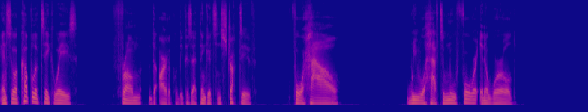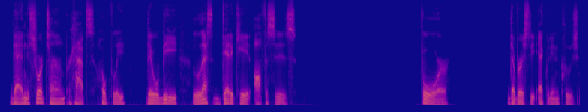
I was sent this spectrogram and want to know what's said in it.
And so, a couple of takeaways from the article, because I think it's instructive for how we will have to move forward in a world that, in the short term, perhaps, hopefully, there will be less dedicated offices for diversity, equity, and inclusion.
